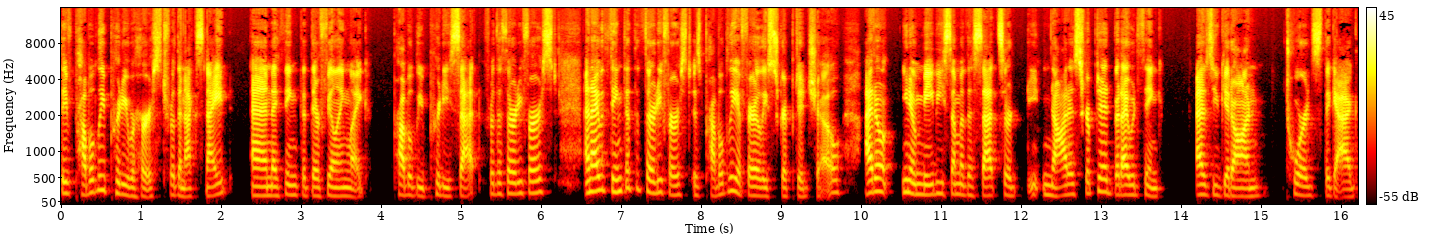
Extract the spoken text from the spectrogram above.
they've probably pretty rehearsed for the next night. And I think that they're feeling like probably pretty set for the 31st. And I would think that the 31st is probably a fairly scripted show. I don't, you know, maybe some of the sets are not as scripted, but I would think as you get on towards the gag,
